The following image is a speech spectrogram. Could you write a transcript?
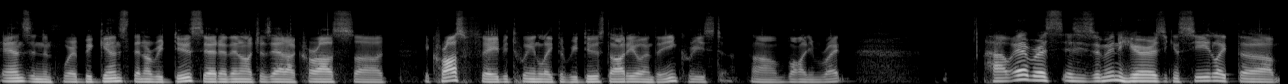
ends and where it begins. Then I'll reduce it and then I'll just add a cross uh, a crossfade between like the reduced audio and the increased um, volume, right? However, as, as you zoom in here, as you can see, like the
